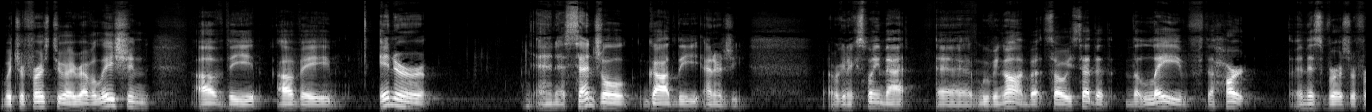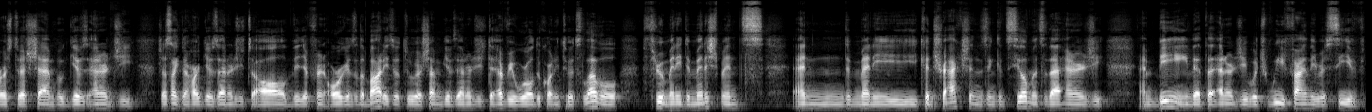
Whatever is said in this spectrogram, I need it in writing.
which refers to a revelation of the of a inner and essential godly energy. We're going to explain that uh, moving on. But so he said that the lave, the heart, in this verse refers to Hashem who gives energy, just like the heart gives energy to all the different organs of the body. So too Hashem gives energy to every world according to its level through many diminishments and many contractions and concealments of that energy. And being that the energy which we finally receive,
